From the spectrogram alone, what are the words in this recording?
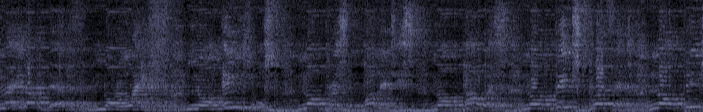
neither death, nor life, nor angels, nor principalities, nor powers, nor things present, nor things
